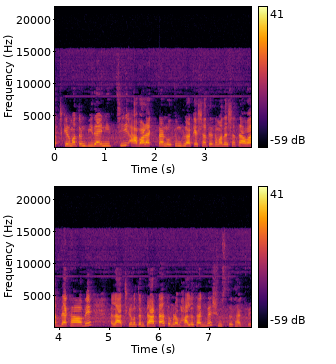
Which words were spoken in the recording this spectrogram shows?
আজকের মতন বিদায় নিচ্ছি। আবার একটা নতুন ব্লকের সাথে তোমাদের সাথে আবার দেখা হবে। তাহলে আজকের মতন টাটা। তোমরা ভালো থাকবে, সুস্থ থাকবে।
